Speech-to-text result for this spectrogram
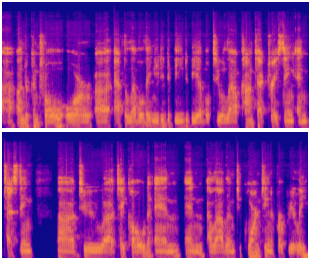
uh, under control or uh, at the level they needed to be to be able to allow contact tracing and testing uh, to uh, take hold and and allow them to quarantine appropriately.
